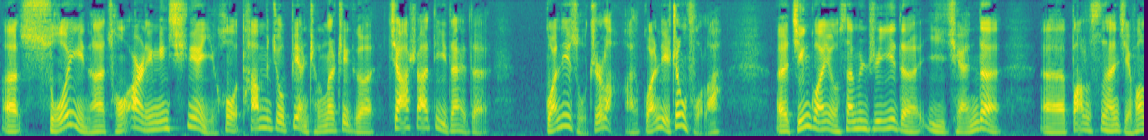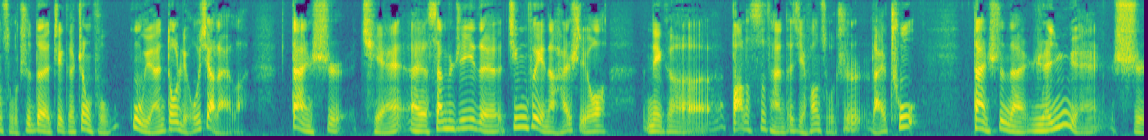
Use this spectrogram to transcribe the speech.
呃，所以呢，从二零零七年以后，他们就变成了这个加沙地带的管理组织了啊，管理政府了。呃，尽管有三分之一的以前的呃巴勒斯坦解放组织的这个政府雇员都留下来了。但是钱呃三分之一的经费呢，还是由那个巴勒斯坦的解放组织来出，但是呢，人员是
